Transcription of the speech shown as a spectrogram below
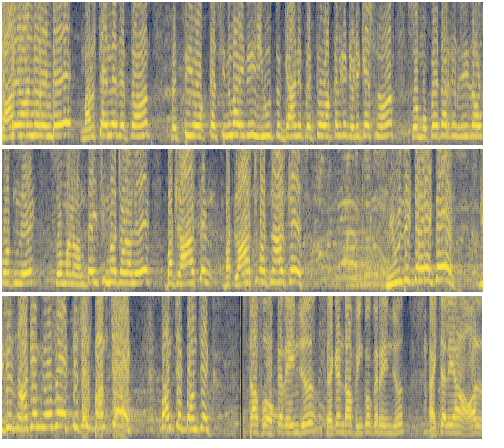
sir ఏమన్నారంటే మన స్టైల్లో చెప్తాం. ప్రతి ఒక్క సినిమా ఇది యూత్ కానీ ప్రతి ఒక్కరికి డెడికేషన్ సో ముప్పై తారీఖున రిలీజ్ అవబోతుంది. సో మనం అంతా ఈ సినిమా చూడాలి. But last and but last but last less music director this is not a music this is bump check bump check bump check first half ఒక రేంజ్ సెకండ్ హాఫ్ ఇంకొక range actually all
